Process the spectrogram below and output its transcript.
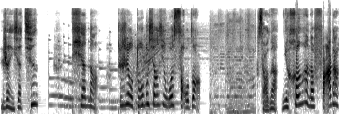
认一下亲。天哪，这是有多不相信我嫂子！嫂子，你狠狠的罚他。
